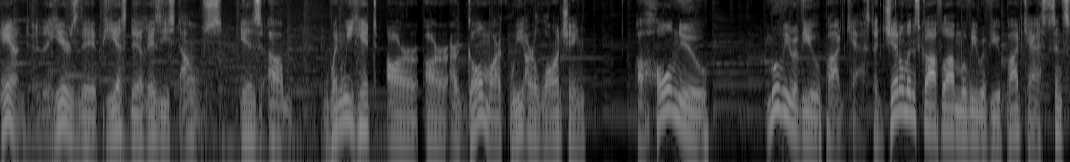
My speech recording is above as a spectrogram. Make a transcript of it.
And here's the pièce de résistance: is um, when we hit our our our goal mark, we are launching a whole new movie review podcast, a gentleman scofflaw movie review podcast. Since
